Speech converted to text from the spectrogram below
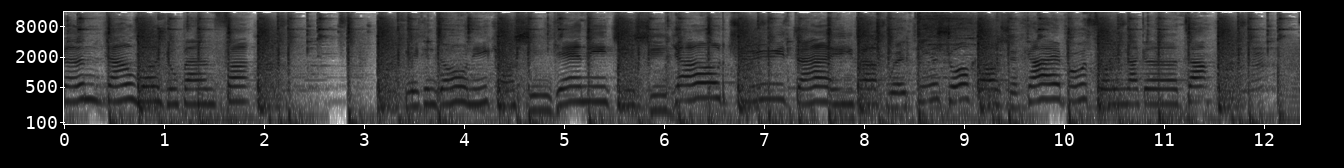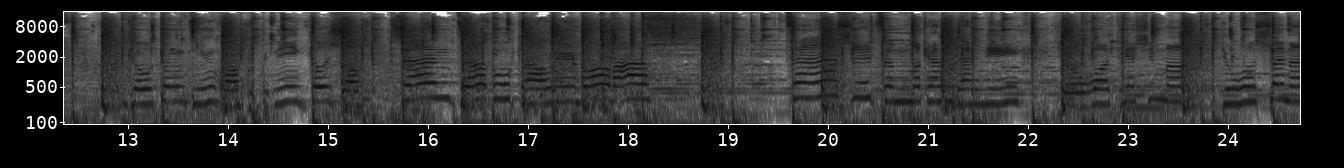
人，但我有办法。每天逗你开心，给你惊喜，要取代他。我也听说好像还不错，你那个他，可我更听话，会被你勾手，真的不考虑我吗？他是怎么看待你？有我贴心吗？有我帅吗？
